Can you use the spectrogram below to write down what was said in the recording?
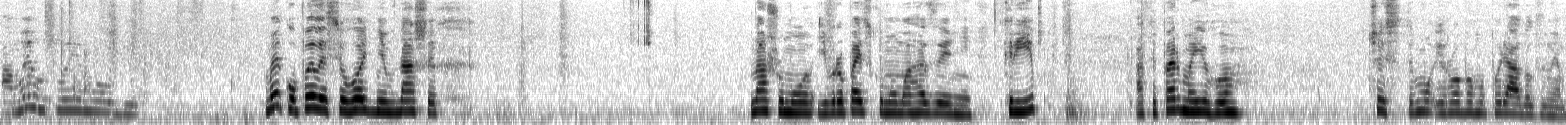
а ми готуємо обід. Ми купили сьогодні в наших в нашому європейському магазині кріп, а тепер ми його чистимо і робимо порядок з ним.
